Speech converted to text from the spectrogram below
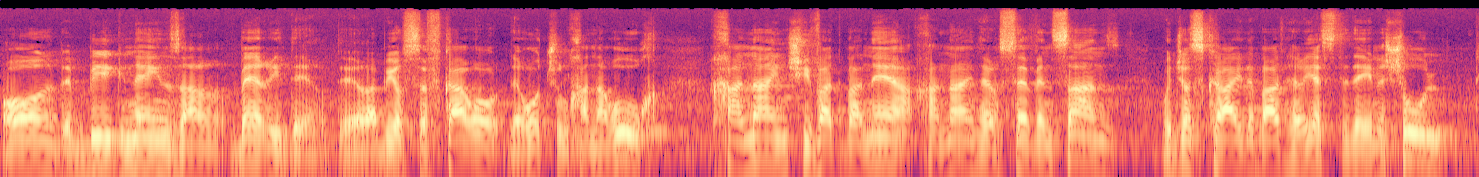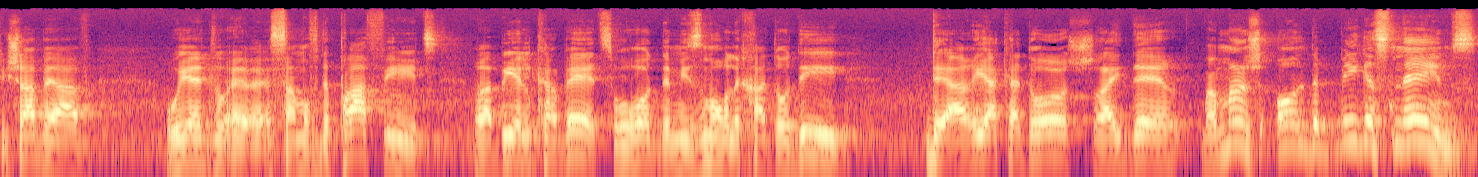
All the big names are buried there. The Rabbi Yosef Karo, the Rosh Shulchan Aruch, in Shivat Banea, Hannah and her seven sons. We just cried about her yesterday in a shul, Tisha B'Av. We had uh, some of the prophets, Rabbi Elkabetz, who wrote the Mizmor Lechadodi, the Ari Kadosh right there, mamash, all the biggest names.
